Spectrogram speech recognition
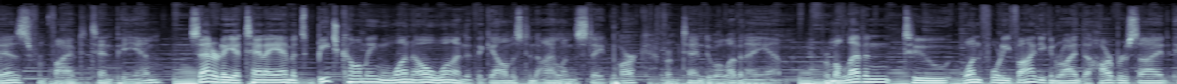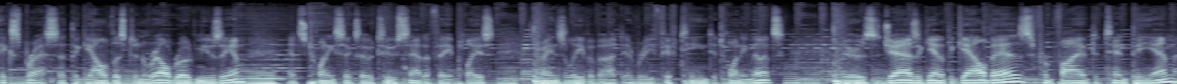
Galvez from 5 to 10 p.m. Saturday at 10 a.m., it's Beachcombing 101 at the Galveston Island State Park from 10 to 11 a.m. From 11 to 1:45, you can ride the Harborside Express at the Galveston Railroad Museum. That's 2602 Santa Fe Place. Trains leave about every 15 to 20 minutes. There's jazz again at the Galvez from 5 to 10 p.m.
